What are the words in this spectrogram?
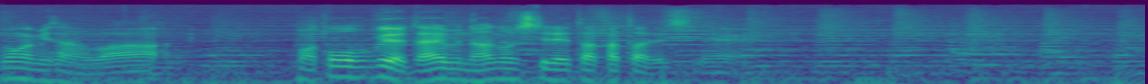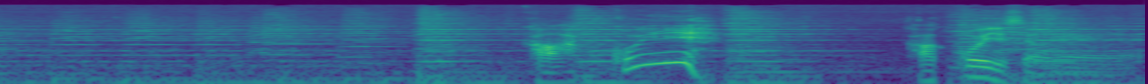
最上さんは、まあ、東北ではだいぶ名の知れた方ですね。かっこいい。かっこいいですよね。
